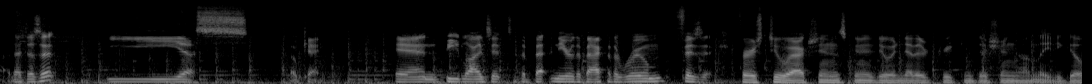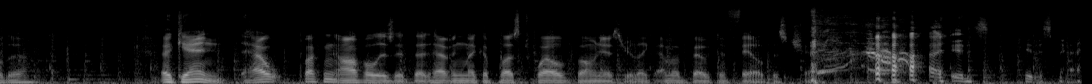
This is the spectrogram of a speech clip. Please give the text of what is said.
Uh, that does it. Yes. Okay. And beelines it to the be- near the back of the room. Physic. First two actions gonna do another treat condition on Lady Gilda. Again, how fucking awful is it that having like a plus twelve bonus, you're like, I'm about to fail this check. it is. It is bad.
